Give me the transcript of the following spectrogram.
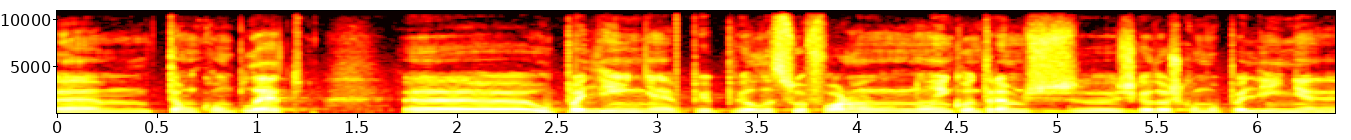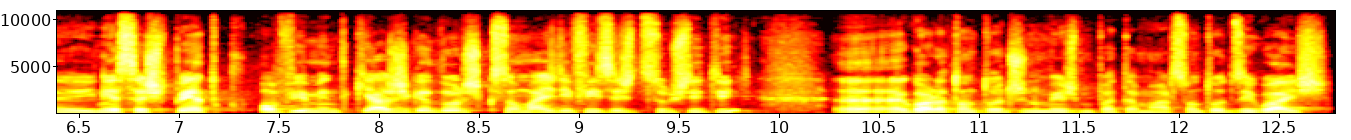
um, tão completo. Uh, o Palhinha, pela sua forma, não encontramos eh, jogadores como o Palhinha, e nesse aspecto, obviamente, que há jogadores que são mais difíceis de substituir. Uh, agora estão todos no mesmo patamar, são todos iguais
